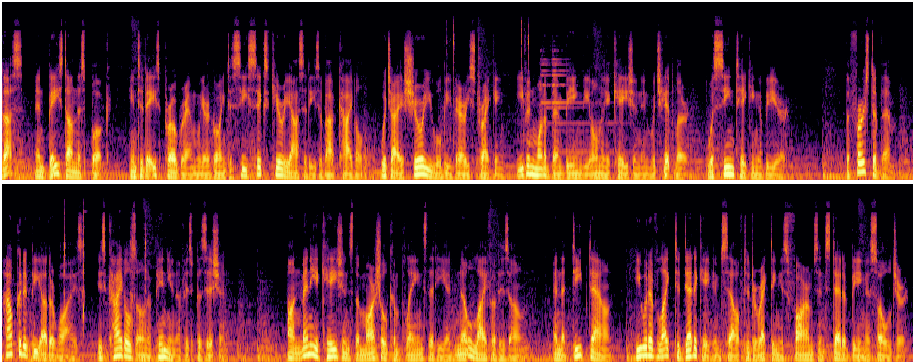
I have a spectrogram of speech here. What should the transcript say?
Thus, and based on this book, in today's program we are going to see six curiosities about Keitel, which I assure you will be very striking, even one of them being the only occasion in which Hitler was seen taking a beer. The first of them, how could it be otherwise, is Keitel's own opinion of his position. On many occasions the Marshal complains that he had no life of his own, and that deep down, he would have liked to dedicate himself to directing his farms instead of being a soldier.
